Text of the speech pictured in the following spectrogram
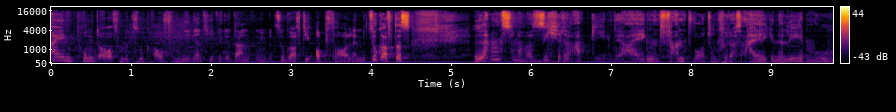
ein Punkt auf in Bezug auf negative Gedanken, in Bezug auf die Opferrolle, in Bezug auf das langsam aber sichere Abgeben der eigenen Verantwortung für das eigene Leben. Uh,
